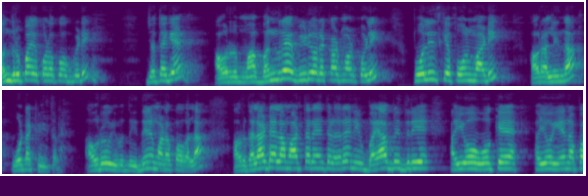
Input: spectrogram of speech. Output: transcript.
ಒಂದು ರೂಪಾಯಿ ಕೊಡೋಕೆ ಹೋಗ್ಬಿಡಿ. ಜೊತೆಗೆ ಅವರು ಮಾ ಬಂದರೆ ವಿಡಿಯೋ ರೆಕಾರ್ಡ್ ಮಾಡ್ಕೊಳ್ಳಿ, ಪೊಲೀಸ್ಗೆ ಫೋನ್ ಮಾಡಿ, ಅವ್ರು ಅಲ್ಲಿಂದ ಓಟ ಕೀಳ್ತಾರೆ. ಅವರು ಇವತ್ತು ಇದೇ ಮಾಡೋಕೆ ಹೋಗಲ್ಲ. ಅವ್ರು ಗಲಾಟೆ ಎಲ್ಲ ಮಾಡ್ತಾರೆ ಅಂತ ಹೇಳಿದ್ರೆ ನೀವು ಭಯ ಬಿದ್ದಿರಿ ಅಯ್ಯೋ, ಓಕೆ, ಅಯ್ಯೋ, ಏನಪ್ಪ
